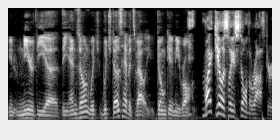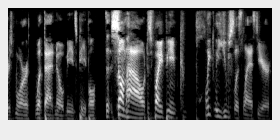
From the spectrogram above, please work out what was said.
you know, near the uh, the end zone, which which does have its value. Don't get me wrong. Mike Gillislee is still on the roster is more what that note means, people. Somehow, despite being completely useless last year,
